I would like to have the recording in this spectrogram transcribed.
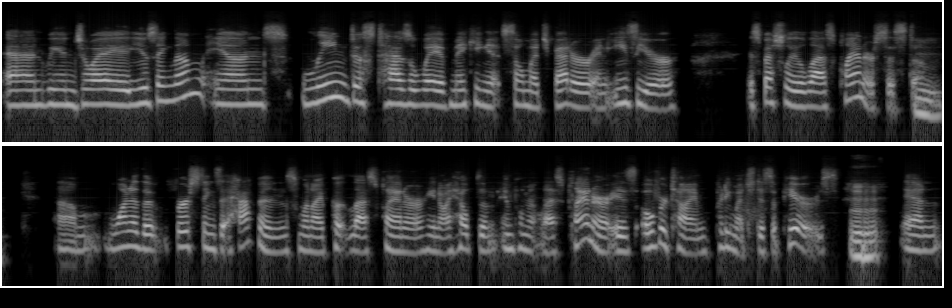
and we enjoy using them. And Lean just has a way of making it so much better and easier, especially the last planner system. Mm. Um, one of the first things that happens when I put last planner, you know, I help them implement last planner is overtime pretty much disappears. Mm-hmm. And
